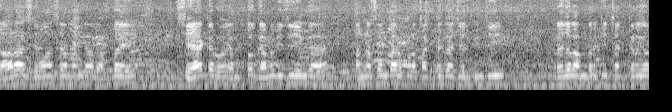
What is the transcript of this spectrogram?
గారా సింహాచలం గారి అబ్బాయి శేఖరు ఎంతో ఘన విజయంగా అన్న సంతర్పణ చక్కగా జరిపించి ప్రజలందరికీ చక్కగా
